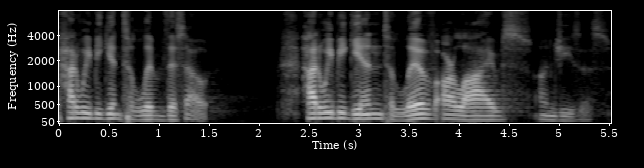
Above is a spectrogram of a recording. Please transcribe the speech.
how do we begin to live this out? How do we begin to live our lives on Jesus?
